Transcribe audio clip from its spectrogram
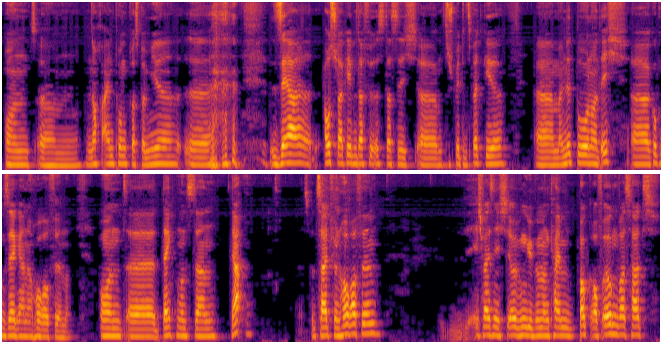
Und ähm, noch ein Punkt, was bei mir äh, sehr ausschlaggebend dafür ist, dass ich äh, zu spät ins Bett gehe. Äh, mein Mitbewohner und ich äh, gucken sehr gerne Horrorfilme und äh, denken uns dann, ja, es wird Zeit für einen Horrorfilm. Ich weiß nicht, irgendwie, wenn man keinen Bock auf irgendwas hat,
